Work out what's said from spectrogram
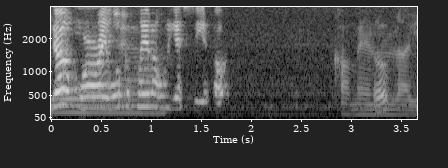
don't worry. We'll complain when we get to see it. Oh. Kamen oh. Rider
